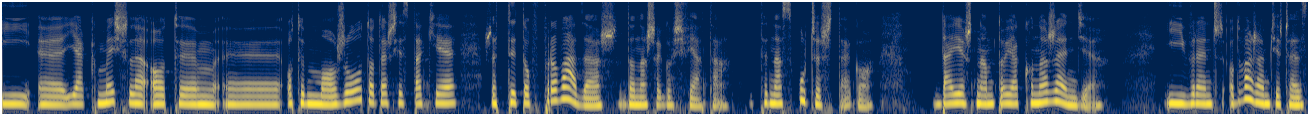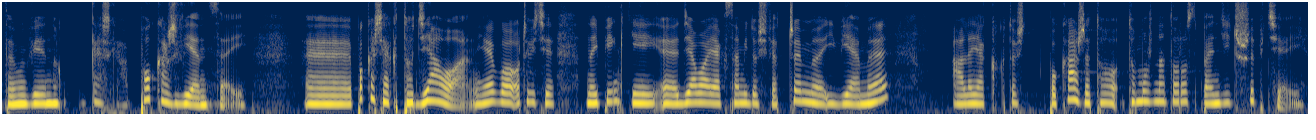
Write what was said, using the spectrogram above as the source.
I e, jak myślę o tym, e, o tym morzu, to też jest takie, że ty to wprowadzasz do naszego świata. Ty nas uczysz tego. Dajesz nam to jako narzędzie. I wręcz odważam cię często i mówię, no Kaśka, pokaż więcej. E, pokaż, jak to działa, nie? Bo oczywiście najpiękniej działa, jak sami doświadczymy i wiemy, ale jak ktoś pokaże, to, to można to rozpędzić szybciej.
